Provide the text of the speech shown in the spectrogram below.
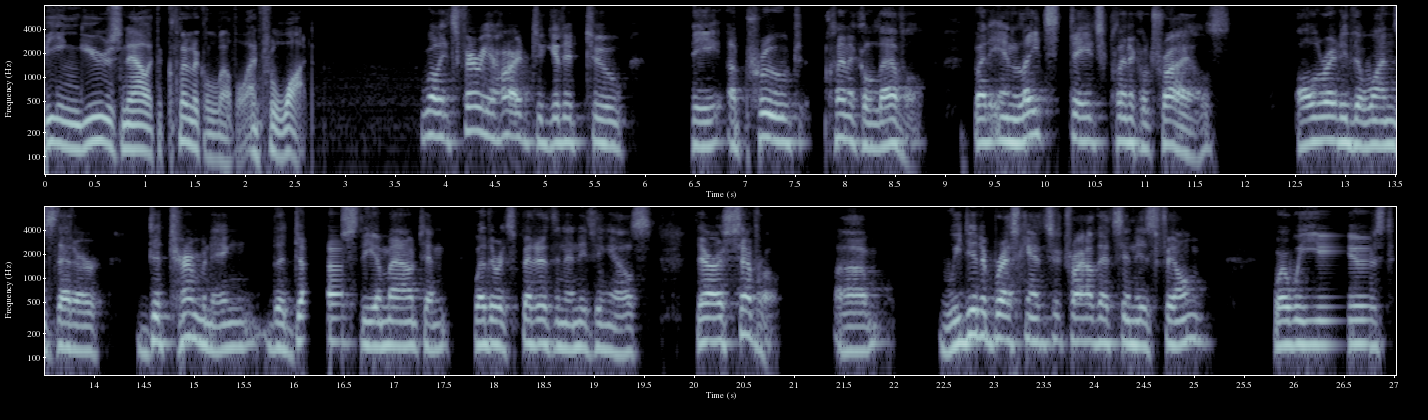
being used now at the clinical level, and for what? Well, it's very hard to get it to the approved clinical level, but in late stage clinical trials, already the ones that are determining the dose, the amount, and whether it's better than anything else, there are several. Um, we did a breast cancer trial that's in his film where we used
